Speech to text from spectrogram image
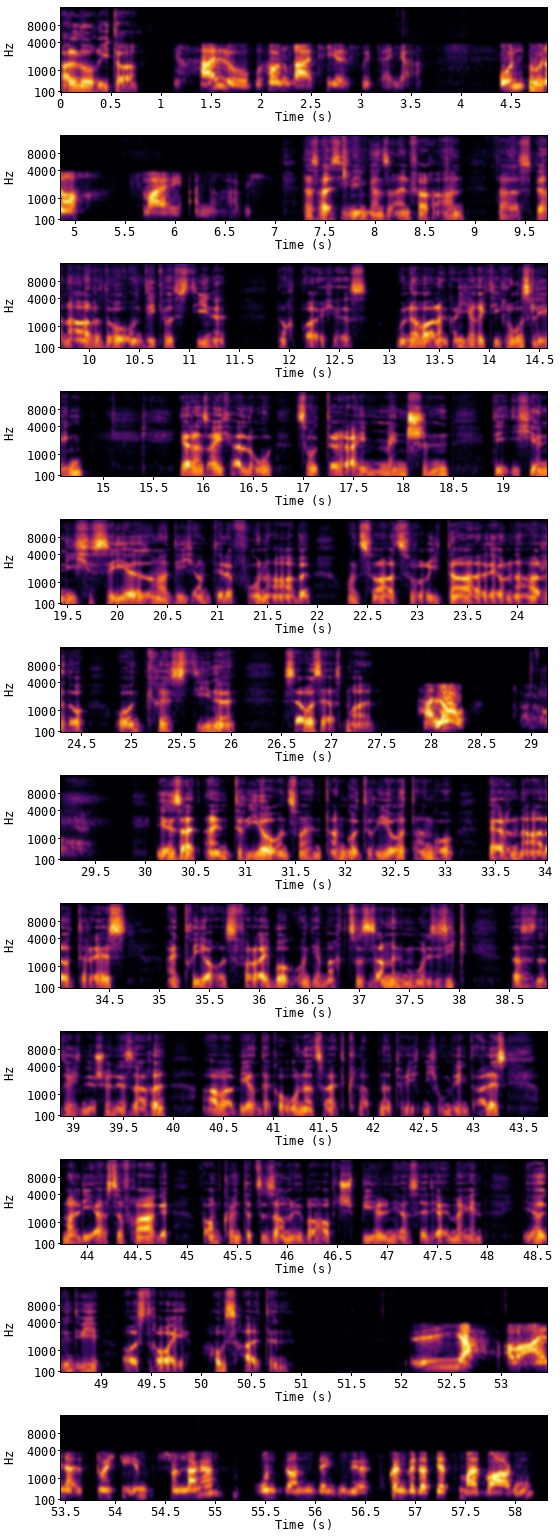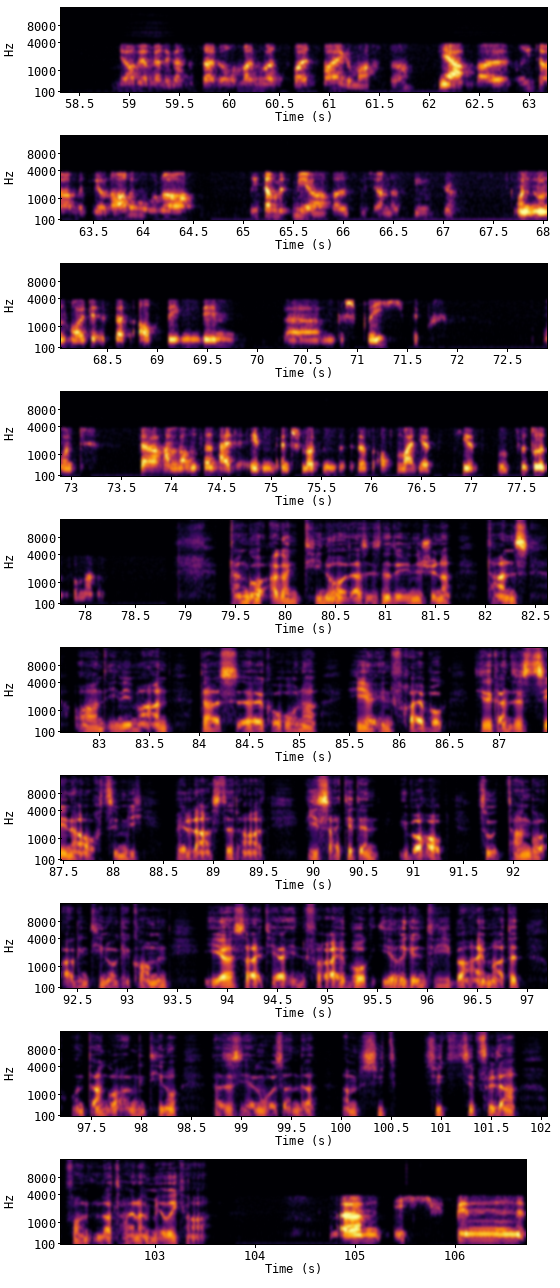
Hallo Rita. Hallo Konrad, hier ist Rita, ja. Und Gut. noch zwei andere habe ich. Das heißt, ich nehme ganz einfach an, dass Bernardo und die Christine noch bei euch ist. Wunderbar, dann kann ich ja richtig loslegen. Ja, dann sage ich Hallo zu drei Menschen, die ich hier nicht sehe, sondern die ich am Telefon habe. Und zwar zu Rita, Leonardo und Christine. Servus erstmal. Hallo. Ihr seid ein Trio, und zwar ein Tango-Trio, Tango Bernardo Tres, ein Trio aus Freiburg und ihr macht zusammen Musik. Das ist natürlich eine schöne Sache, aber während der Corona-Zeit klappt natürlich nicht unbedingt alles. Mal die erste Frage, warum könnt ihr zusammen überhaupt spielen? Ihr seid ja immerhin irgendwie aus drei Haushalten. Ja, aber einer ist durchgeimpft schon lange und dann denken wir, können wir das jetzt mal wagen. Ja, wir haben ja eine ganze Zeit auch immer nur 2-2 gemacht, ne? Ja. Mal Rita mit Leonardo oder Rita mit mir, weil es nicht anders ging. Ja. Und nun heute ist das auch wegen dem ähm, Gespräch mit und da haben wir uns dann halt eben entschlossen, das auch mal jetzt hier so zu dritt zu machen. Tango Argentino, das ist natürlich ein schöner Tanz und ich nehme an, dass äh, Corona hier in Freiburg diese ganze Szene auch ziemlich belastet hat. Wie seid ihr denn überhaupt zu Tango Argentino gekommen? Ihr seid ja in Freiburg irgendwie beheimatet und Tango Argentino, das ist irgendwo so an der, am Süd, Südzipfel da von Lateinamerika. Ähm, ich bin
